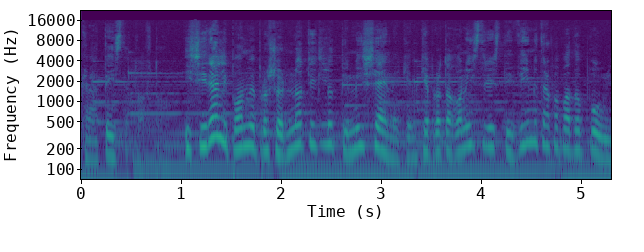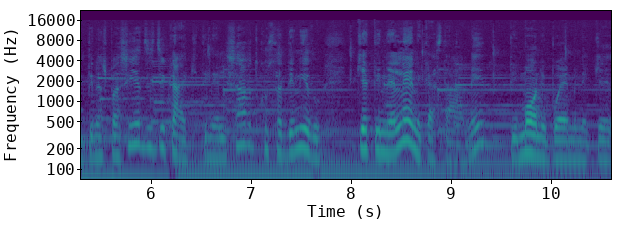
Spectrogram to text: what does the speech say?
Κρατήστε το αυτό. Η σειρά λοιπόν με προσωρινό τίτλο Τιμή Σένεκεν και πρωταγωνίστριε τη Δήμητρα Παπαδοπούλου, την Ασπασία Τζιτζικάκη, την Ελισάβετ Κωνσταντινίδου και την Ελένη Καστάνη, τη μόνη που έμεινε και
